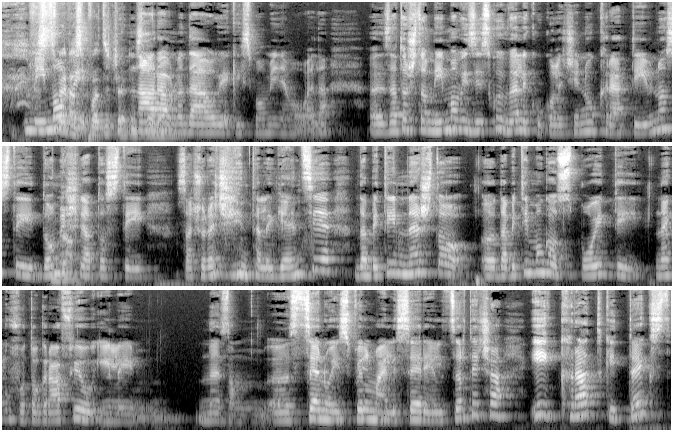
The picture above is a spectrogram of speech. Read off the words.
mimovi... nas podsjeća na. Naravno, da, uvijek ih spominjemo, valjda. E, Zato što mimovi iziskuju veliku količinu kreativnosti, domišljatosti, sad ću reći inteligencije, da bi ti nešto, e, da bi ti mogao spojiti neku fotografiju ili ne znam, e, scenu iz filma ili serije ili crtića i kratki tekst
